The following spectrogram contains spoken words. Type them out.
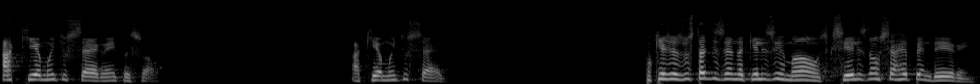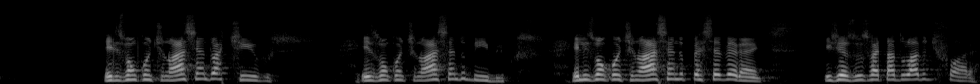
Aqui é muito sério, hein, pessoal? Aqui é muito sério. Porque Jesus está dizendo àqueles irmãos que se eles não se arrependerem, eles vão continuar sendo ativos, eles vão continuar sendo bíblicos, eles vão continuar sendo perseverantes, e Jesus vai estar do lado de fora.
